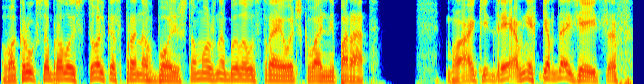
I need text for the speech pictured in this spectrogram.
Вокруг собралось столько спренов боли, что можно было устраивать шквальный парад. «Боги древних гердозейцев»,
